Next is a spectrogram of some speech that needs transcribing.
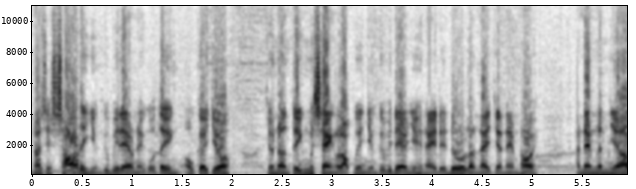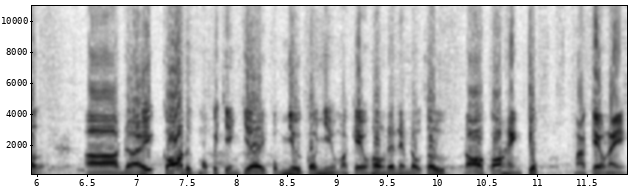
Nó sẽ xóa đi những cái video này của tiến. Ok chưa? Cho nên tiến mới sàng lọc ra những cái video như thế này để đưa lên đây cho anh em thôi. Anh em nên nhớ à, để có được một cái trang chơi cũng như có nhiều mã kèo hơn để anh em đầu tư. Đó có hàng chục mã kèo này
